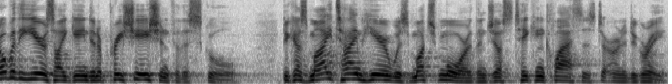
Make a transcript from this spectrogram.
over the years, I gained an appreciation for this school because my time here was much more than just taking classes to earn a degree.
